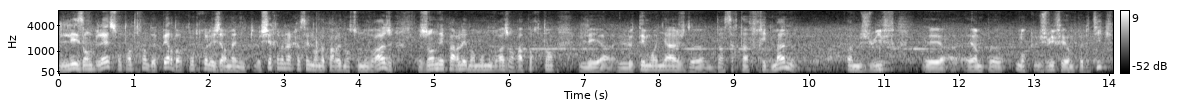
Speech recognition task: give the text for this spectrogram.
les Anglais sont en train de perdre contre les Germaniques. Le Cheikh Emmanuel Hussein en a parlé dans son ouvrage. J'en ai parlé dans mon ouvrage en rapportant euh, le témoignage d'un certain Friedman, homme juif et, donc juif et homme politique.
